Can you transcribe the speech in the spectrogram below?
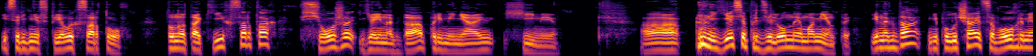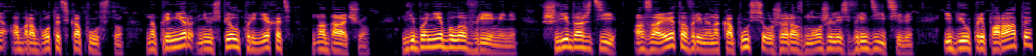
и среднеспелых сортов, то на таких сортах все же я иногда применяю химию. А, есть определенные моменты. Иногда не получается вовремя обработать капусту. Например, не успел приехать на дачу, либо не было времени, шли дожди, а за это время на капусте уже размножились вредители, и биопрепараты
